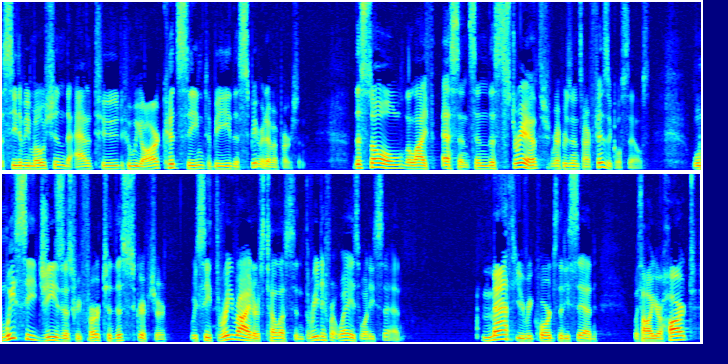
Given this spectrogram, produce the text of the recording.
the seat of emotion, the attitude, who we are, could seem to be the spirit of a person. The soul, the life essence, and the strength represents our physical selves. When we see Jesus refer to this scripture, we see three writers tell us in three different ways what he said. Matthew records that he said, with all your heart,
